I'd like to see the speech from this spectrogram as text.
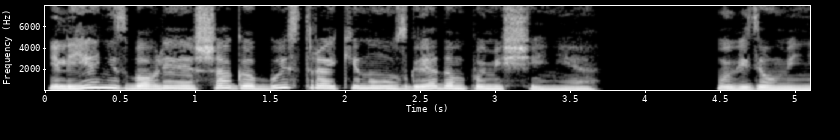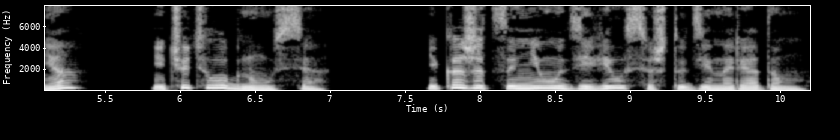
Илья, не сбавляя шага, быстро окинул взглядом помещение. Увидел меня и чуть улыбнулся. И, кажется, не удивился, что Дина рядом.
